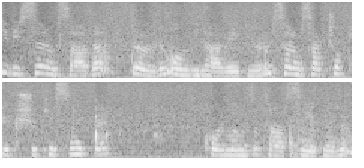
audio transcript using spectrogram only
2 diş sarımsağı da dövdüm. Onu da ilave ediyorum. Sarımsak çok yakışıyor. Kesinlikle koymanızı tavsiye ederim.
